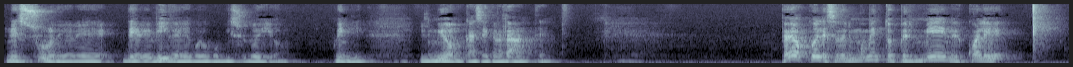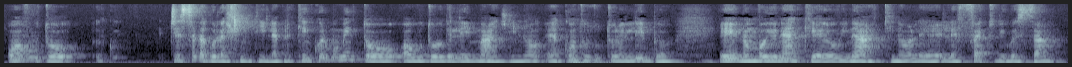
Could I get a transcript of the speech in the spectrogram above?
nessuno deve, deve vivere quello che ho vissuto io, quindi il mio è un caso eclatante. Però quello è stato il momento per me nel quale ho avuto c'è stata quella scintilla perché in quel momento ho avuto delle immagini, no? Racconto tutto nel libro e non voglio neanche rovinarti no? Le, l'effetto di questa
